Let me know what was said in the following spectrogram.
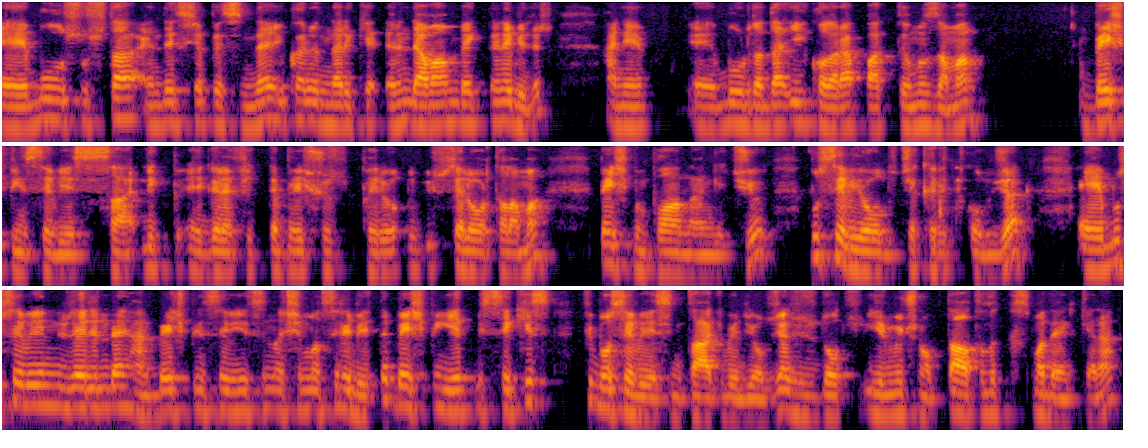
e, bu hususta endeks cephesinde yukarı hareketlerin devamı beklenebilir. Hani e, burada da ilk olarak baktığımız zaman 5000 seviyesi saatlik e, grafikte 500 periyotluk üstsel ortalama 5000 puandan geçiyor. Bu seviye oldukça kritik olacak. E, bu seviyenin üzerinde yani 5000 seviyesinin aşılmasıyla birlikte 5078 Fibo seviyesini takip ediyor olacağız. %23.6'lık kısma denk gelen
